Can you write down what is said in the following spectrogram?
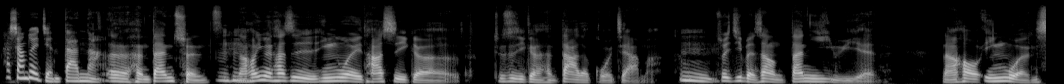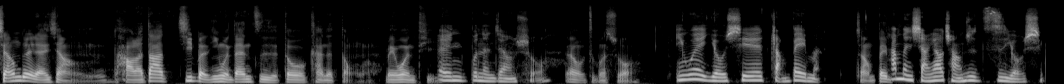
它相对简单呐，嗯，很单纯。然后因为它是因为它是一个就是一个很大的国家嘛，嗯，所以基本上单一语言。然后英文相对来讲好了，大家基本英文单字都看得懂了，没问题。哎，你不能这样说。那我怎么说？因为有些长辈们，长辈他们想要尝试自由行，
